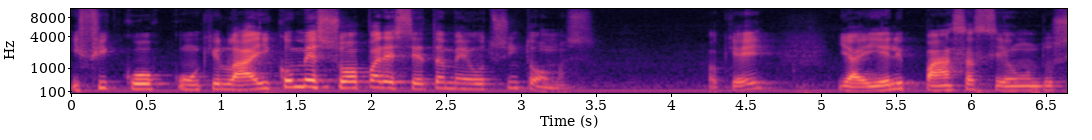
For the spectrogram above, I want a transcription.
e ficou com aquilo lá e começou a aparecer também outros sintomas, ok? E aí ele passa a ser um dos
